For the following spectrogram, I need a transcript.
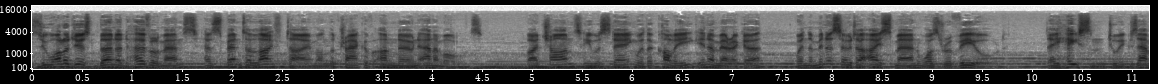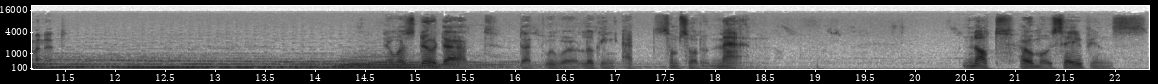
Zoologist Bernard Heuvelmans has spent a lifetime on the track of unknown animals. By chance, he was staying with a colleague in America when the Minnesota Iceman was revealed. They hastened to examine it. There was no doubt that we were looking at some sort of man. Not Homo sapiens,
